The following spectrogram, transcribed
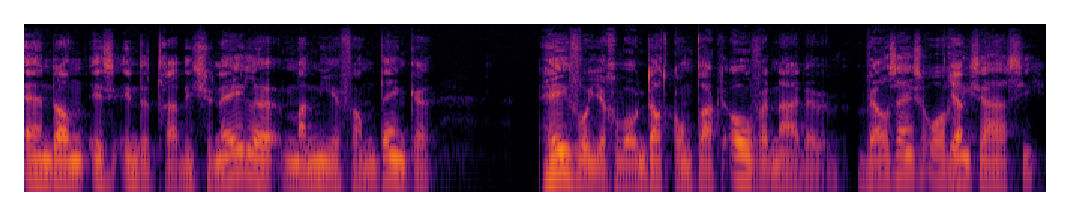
En dan is in de traditionele manier van denken, hevel je gewoon dat contact over naar de welzijnsorganisatie.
